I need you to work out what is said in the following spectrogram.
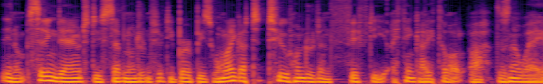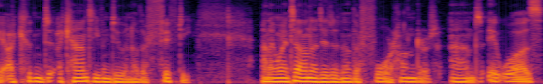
you know, sitting down to do 750 burpees. When I got to 250, I think I thought, ah, oh, there's no way I couldn't, I can't even do another 50. And I went on and did another 400. And it was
